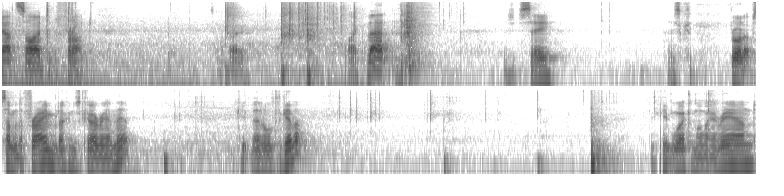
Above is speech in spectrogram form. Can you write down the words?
outside to the front. So, like that. As you see, I just brought up some of the frame, but I can just go around that. Keep that all together. keep working my way around.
